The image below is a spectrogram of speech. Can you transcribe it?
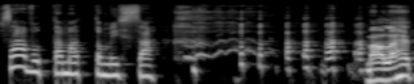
saavuttamattomissa Mä, lähet,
